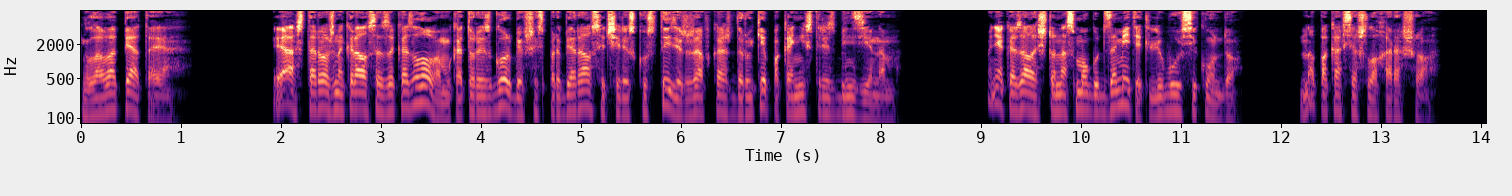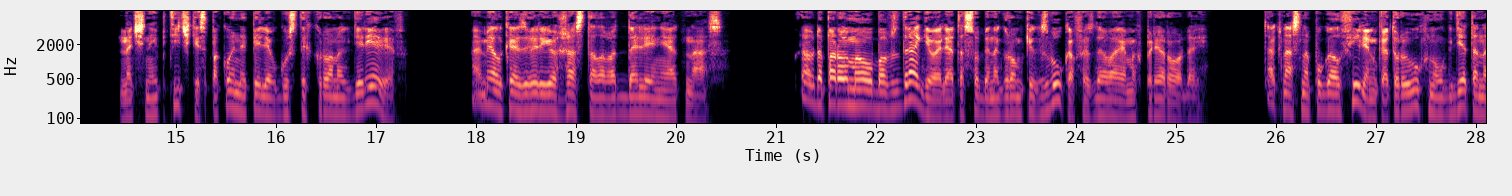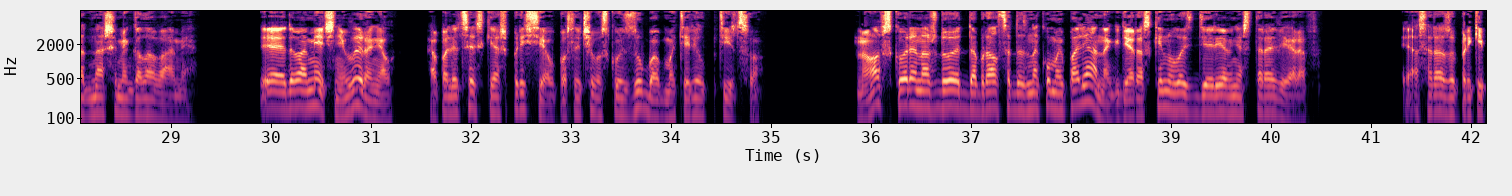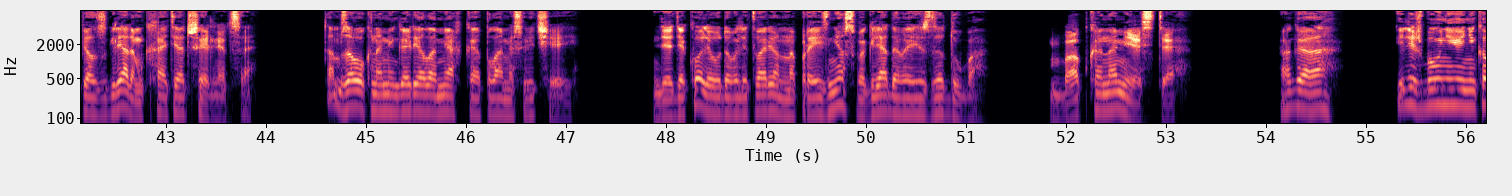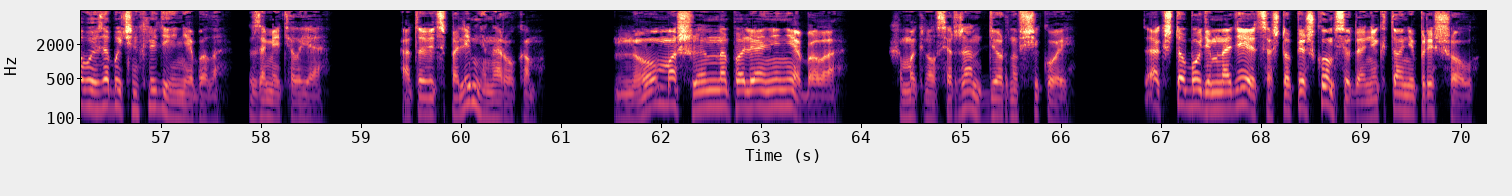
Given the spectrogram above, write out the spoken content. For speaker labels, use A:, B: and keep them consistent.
A: Глава пятая. Я осторожно крался за Козловым, который, сгорбившись, пробирался через кусты, держа в каждой руке по канистре с бензином. Мне казалось, что нас могут заметить любую секунду. Но пока все шло хорошо. Ночные птички спокойно пели в густых кронах деревьев, а мелкое зверье шастало в отдалении от нас. Правда, порой мы оба вздрагивали от особенно громких звуков, издаваемых природой. Так нас напугал филин, который ухнул где-то над нашими головами. Я едва меч не выронил, а полицейский аж присел, после чего сквозь зубы обматерил птицу. Но вскоре наш дуэт добрался до знакомой поляны, где раскинулась деревня староверов. Я сразу прикипел взглядом к хате отшельницы. Там за окнами горело мягкое пламя свечей. Дядя Коля удовлетворенно произнес, выглядывая из-за дуба. «Бабка на месте». «Ага. И лишь бы у нее никого из обычных людей не было», — заметил я. А то ведь спалим ненароком». «Ну, машин на поляне не было», — хмыкнул сержант, дернув щекой. «Так что будем надеяться, что пешком сюда никто не пришел».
